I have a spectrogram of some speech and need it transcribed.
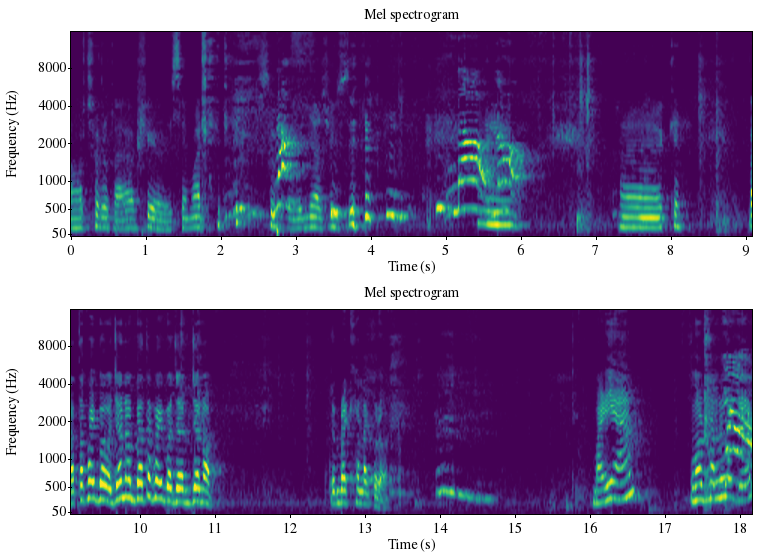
আমার ছোটটা শেয়ার হয়েছে মারিয়া নিয়ে আসছে ওকে বাতা পাইব, জনব, বাতা পাইব, জন- জনব। তোমরা খেলা করো। মারিয়াম, তোমার ভালো লাগে?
